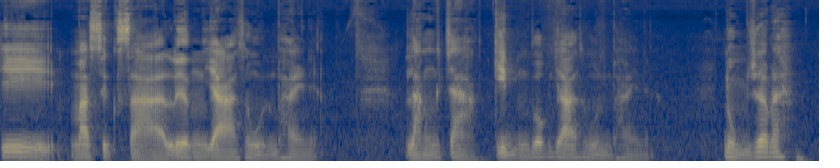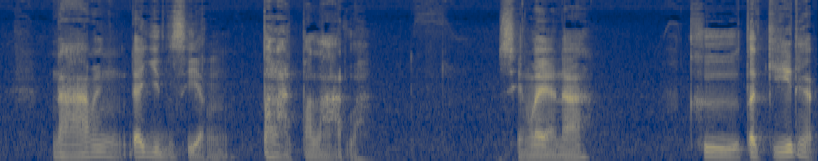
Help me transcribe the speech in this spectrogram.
ที่มาศึกษาเรื่องยาสมุนไพรเนี่ย หลังจากกินพวกยาสมุนไพรเนี่ย หนุ่มเชื่อไหมน้าแม่งได้ยินเสียงประหลาดประหลาดว่ะ เสียงอะไรอะนะ คือตะกี้เนี่ย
